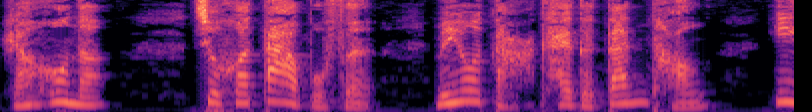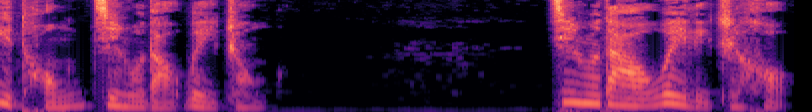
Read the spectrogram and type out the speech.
然后呢，就和大部分没有打开的单糖一同进入到胃中。进入到胃里之后，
